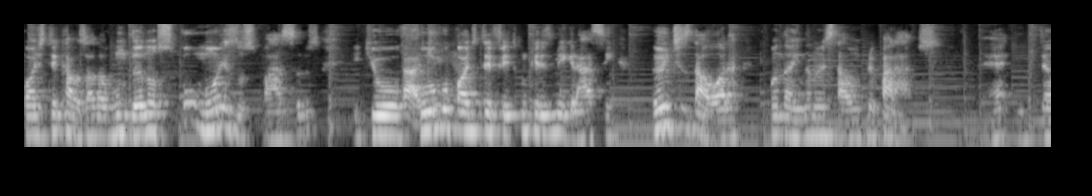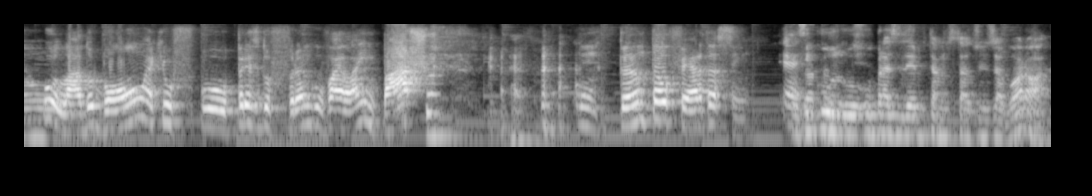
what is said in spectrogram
pode ter causado algum dano aos pulmões dos pássaros e que o fogo pode ter feito com que eles migrassem antes da hora, quando ainda não estavam preparados. Né? Então... O lado bom é que o, o preço do frango vai lá embaixo com tanta oferta assim. É, o, o, brasileiro que está nos Estados Unidos agora, ó,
